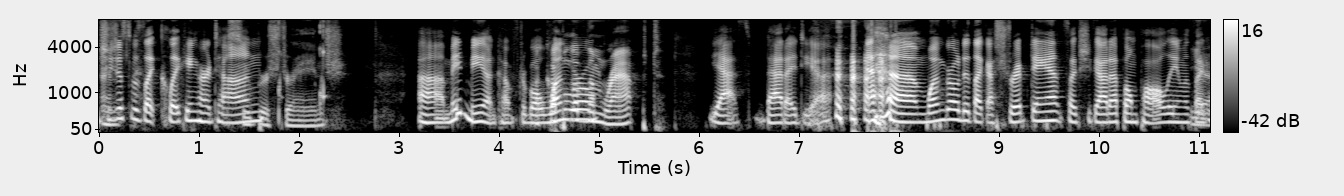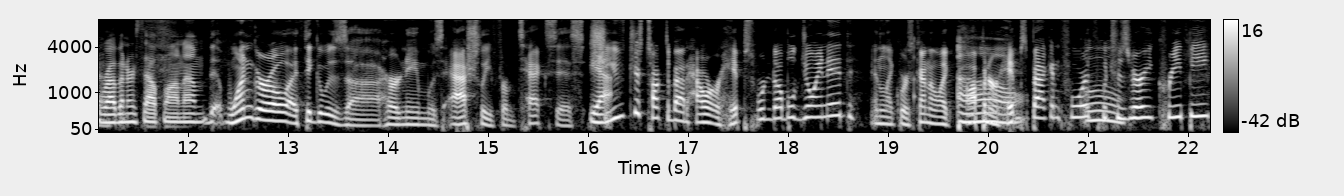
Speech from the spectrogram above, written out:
She And- just was like clicking her tongue. Super strange. Uh, made me uncomfortable. A One girl, of them rapped. Yes, bad idea. um, one girl did like a strip dance, like she got up on Pauly and was like Yeah. rubbing herself on him. The- One girl, I think it was uh, her name was Ashley from Texas. Yeah. She just talked about how her hips were double jointed and like was kind of like popping her Oh. hips back and forth, which was very creepy.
